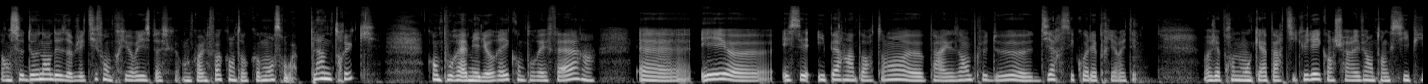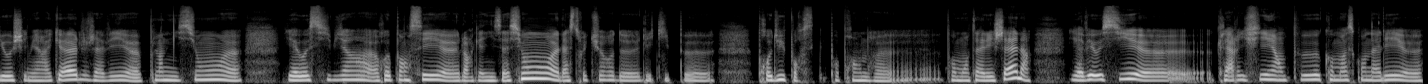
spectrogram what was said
En se donnant des objectifs, on priorise parce que encore une fois, quand on commence, on voit plein de trucs qu'on pourrait améliorer, qu'on pourrait faire. Et c'est hyper important, par exemple, de dire c'est quoi les priorités. Moi, je vais prendre mon cas particulier. Quand je suis arrivée en tant que CPO chez Miracle, j'avais euh, plein de missions. Euh, il y a aussi bien euh, repenser l'organisation, la structure de l'équipe produit pour, pour, prendre, pour monter à l'échelle. Il y avait aussi clarifier un peu comment est-ce qu'on allait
